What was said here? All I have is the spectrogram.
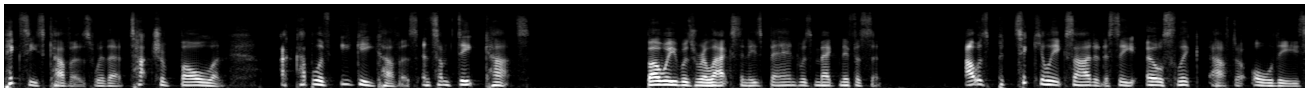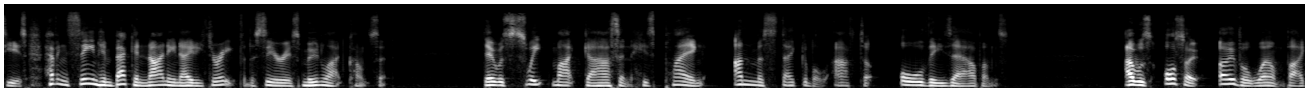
Pixies covers with a touch of Bolan, a couple of Iggy covers, and some deep cuts. Bowie was relaxed and his band was magnificent. I was particularly excited to see Earl Slick after all these years, having seen him back in 1983 for the Serious Moonlight concert. There was Sweet Mike Garson, his playing unmistakable after all these albums. I was also overwhelmed by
